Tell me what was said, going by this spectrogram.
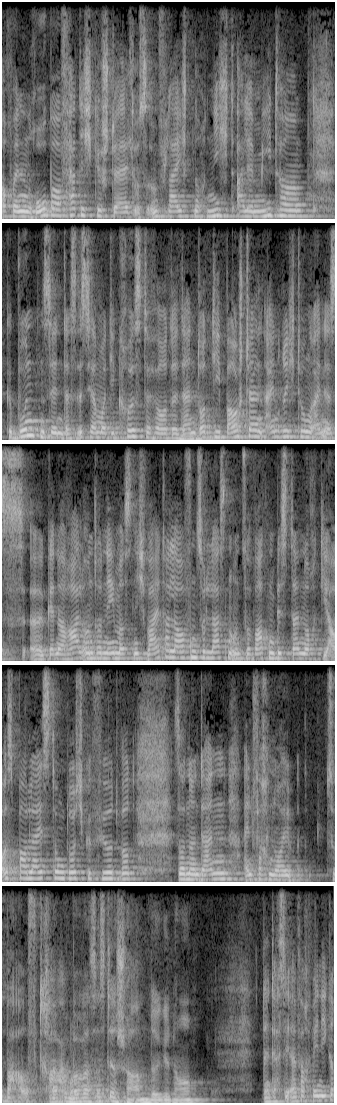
auch wenn ein Rohbau fertiggestellt ist und vielleicht noch nicht alle Mieter gebunden sind, das ist ja immer die größte Hürde, dann dort die Baustelleneinrichtung eines äh, Generalunternehmers nicht weiterlaufen zu lassen und zu warten, bis dann noch die Ausbauleistung durchgeführt wird, sondern dann einfach neu zu beauftragen. Aber was ist der Charme da genau? Dass sie einfach weniger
